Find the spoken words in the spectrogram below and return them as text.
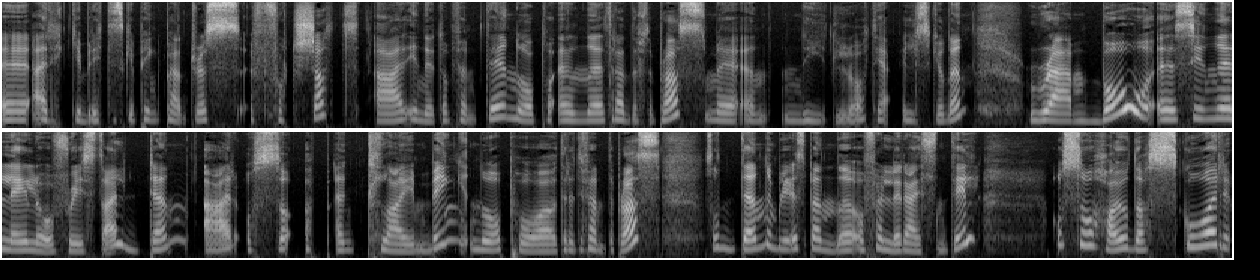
erkebritiske Pink Panthers fortsatt er inne i topp 50, nå på en 30.-plass eh, med en nydelig låt. Jeg elsker jo den. Rambo eh, sin Lay Low Freestyle, den er også up and climbing, nå på 35.-plass. Så den blir det spennende å følge reisen til. Og så har jo da Score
